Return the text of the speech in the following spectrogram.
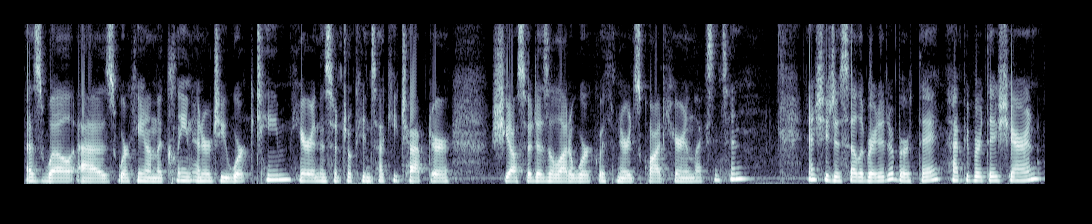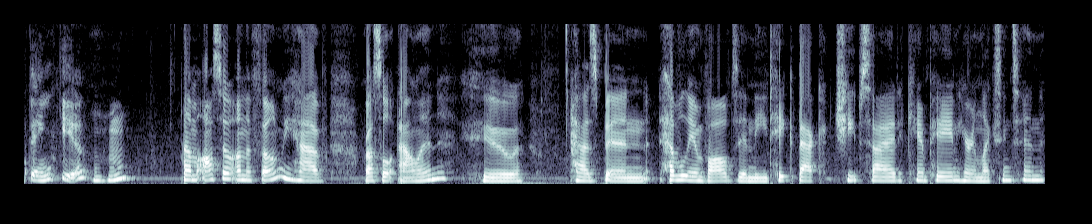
as well as working on the clean energy work team here in the Central Kentucky chapter. She also does a lot of work with Nerd Squad here in Lexington. And she just celebrated a birthday. Happy birthday, Sharon. Thank you. Mm-hmm. Um, also on the phone, we have Russell Allen, who has been heavily involved in the Take Back Cheapside campaign here in Lexington,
